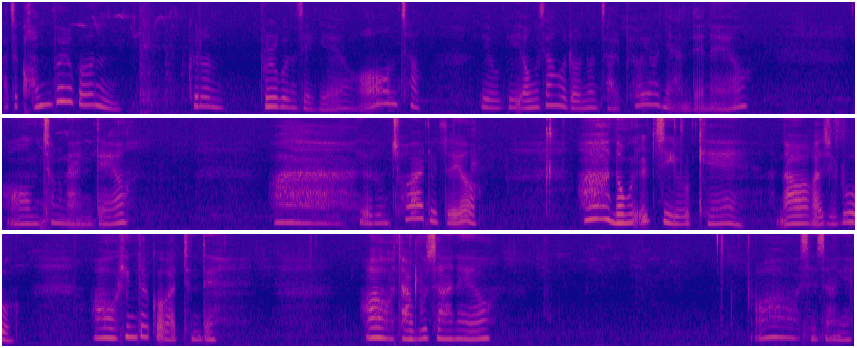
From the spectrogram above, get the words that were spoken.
아주 검붉은 그런 붉은색이에요. 엄청. 여기 영상으로는 잘 표현이 안 되네요. 엄청난데요. 와, 이런 초아류도요. 아, 너무 일찍 이렇게 나와가지고, 아우, 힘들 것 같은데. 아우, 다 무사하네요. 아, 세상에.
